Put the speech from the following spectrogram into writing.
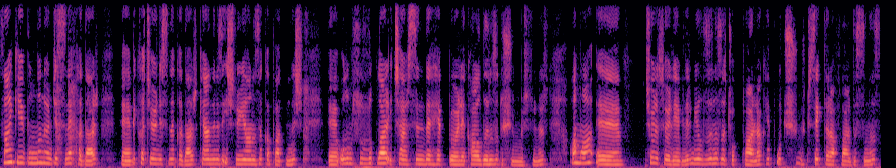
Sanki bundan öncesine kadar e, birkaç ay öncesine kadar kendinizi iç dünyanıza kapatmış, e, olumsuzluklar içerisinde hep böyle kaldığınızı düşünmüşsünüz. Ama e, şöyle söyleyebilirim. Yıldızınız da çok parlak. Hep uç yüksek taraflardasınız.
